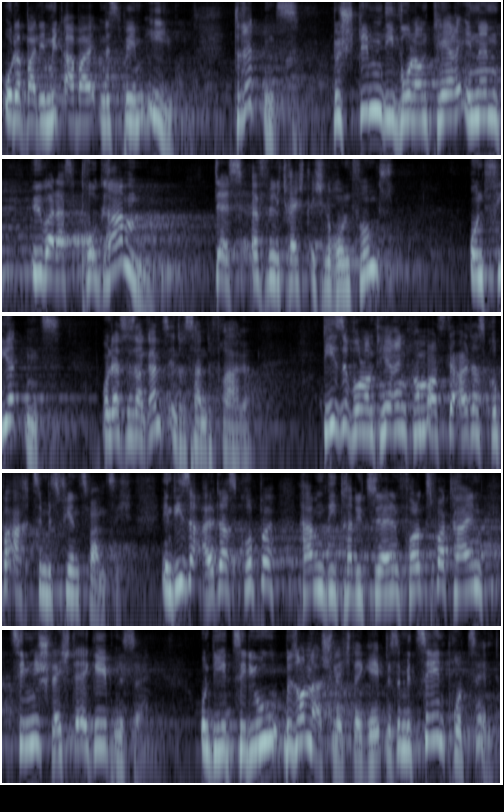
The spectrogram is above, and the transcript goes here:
oder bei den Mitarbeitern des BMI. Drittens bestimmen die VolontärInnen über das Programm des öffentlich-rechtlichen Rundfunks. Und viertens, und das ist eine ganz interessante Frage, diese Volontärinnen kommen aus der Altersgruppe 18 bis 24. In dieser Altersgruppe haben die traditionellen Volksparteien ziemlich schlechte Ergebnisse und die CDU besonders schlechte Ergebnisse mit 10 Prozent.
